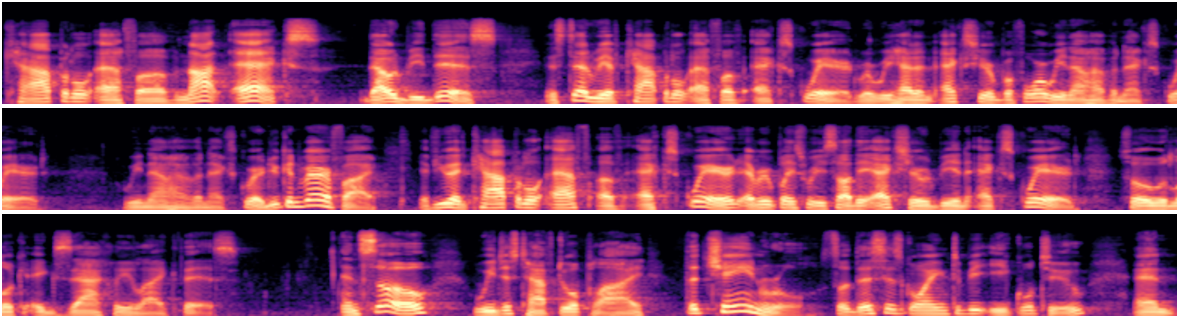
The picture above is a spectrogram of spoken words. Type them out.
capital F of, not x, that would be this. Instead, we have capital F of x squared. Where we had an x here before, we now have an x squared we now have an x squared. You can verify. If you had capital F of x squared, every place where you saw the x here would be an x squared. So it would look exactly like this. And so we just have to apply the chain rule. So this is going to be equal to, and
